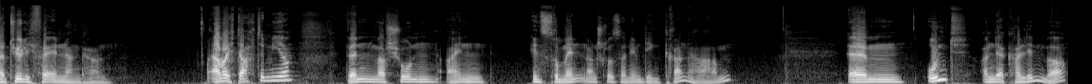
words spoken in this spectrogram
natürlich verändern kann. Aber ich dachte mir, wenn wir schon einen Instrumentenanschluss an dem Ding dran haben ähm, und an der Kalimba,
